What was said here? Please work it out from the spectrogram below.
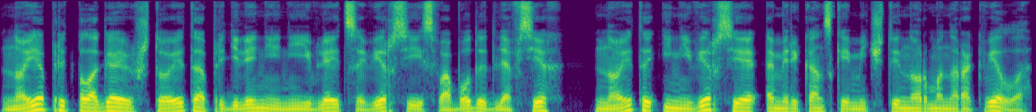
Но я предполагаю, что это определение не является версией свободы для всех, но это и не версия американской мечты Нормана Роквелла.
